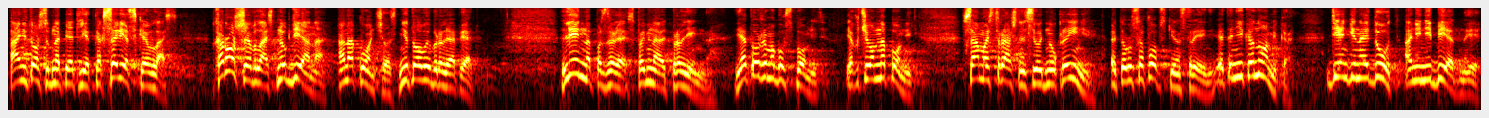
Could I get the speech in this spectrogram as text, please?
а не то, чтобы на пять лет, как советская власть. Хорошая власть, но где она? Она кончилась. Не то выбрали опять. Ленина поздравляют, вспоминают про Ленина. Я тоже могу вспомнить. Я хочу вам напомнить. Самое страшное сегодня на Украине – это русофобские настроения. Это не экономика. Деньги найдут, они не бедные.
